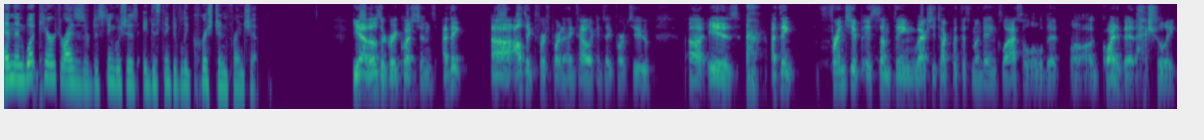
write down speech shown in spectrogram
And then what characterizes or distinguishes a distinctively Christian friendship? yeah, those are great questions. I think uh, I'll take the first part, and I think Tyler can take part two. Uh, is I think friendship is something we actually talked about this Monday in class a little bit, well, uh, quite a bit actually.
